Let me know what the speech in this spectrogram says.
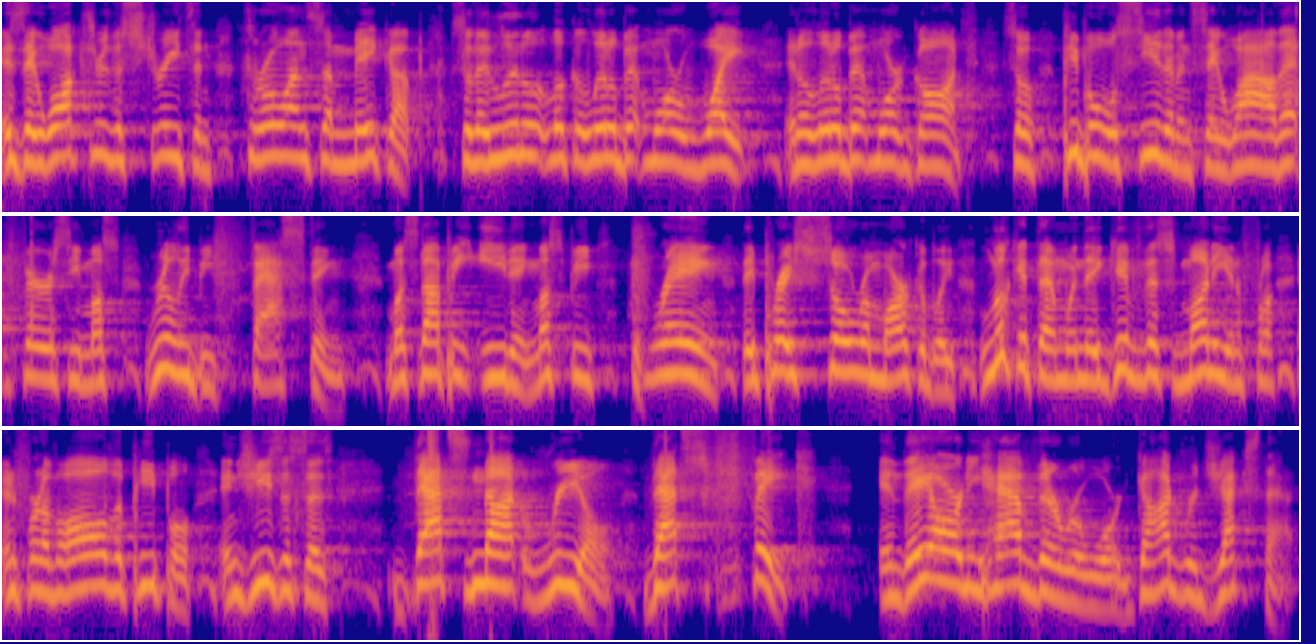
As they walk through the streets and throw on some makeup so they little, look a little bit more white and a little bit more gaunt. So people will see them and say, wow, that Pharisee must really be fasting, must not be eating, must be praying. They pray so remarkably. Look at them when they give this money in front, in front of all the people. And Jesus says, that's not real, that's fake. And they already have their reward. God rejects that.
